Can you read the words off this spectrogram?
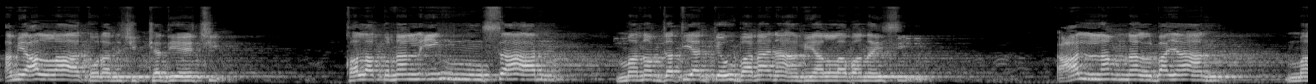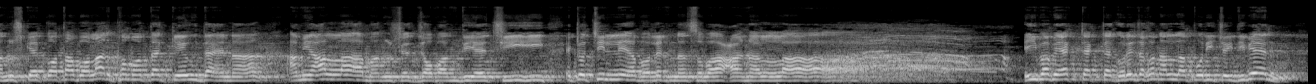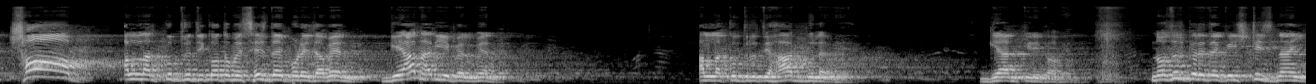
আমি আল্লাহ কোরআন শিক্ষা দিয়েছি। খলাকনাল ইনসান, মানব জাতি আর কেউ বানায় না, আমি আল্লাহ বানাইছি। আল্লাম নাল বায়ান, মানুষকে কথা বলার ক্ষমতা কেউ দেয় না, আমি আল্লাহ মানুষের জবান দিয়েছি। একটু চিল্লে বলেন না সোবান আল্লাহ এইভাবে একটা একটা করে যখন আল্লাহ পরিচয় দিবেন, সব আল্লাহর কুদরতি কদমে শেষদায় পড়ে যাবেন, জ্ঞান হারিয়ে ফেলবেন। আল্লাহ কুদরতি হাত বুলাবে, জ্ঞান ফিরে পাবেন। নজর করে দেখবে স্টেজ নাই,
